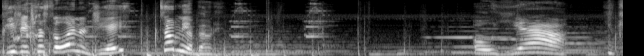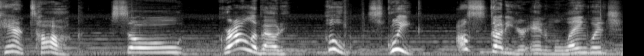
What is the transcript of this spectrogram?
PJ Crystal Energy, eh? Tell me about it. Oh, yeah. You can't talk. So, growl about it. Who? Squeak. I'll study your animal language.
